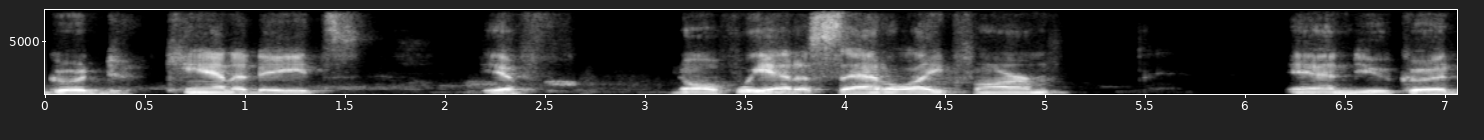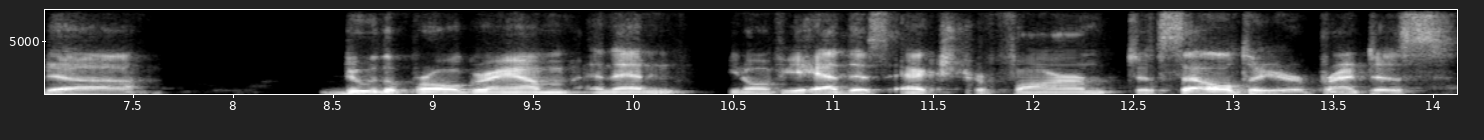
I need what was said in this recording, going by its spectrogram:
good candidates if you know if we had a satellite farm and you could uh, do the program and then you know if you had this extra farm to sell to your apprentice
